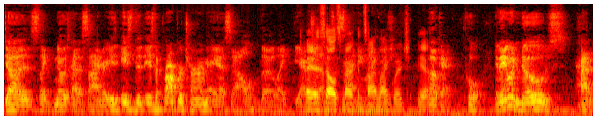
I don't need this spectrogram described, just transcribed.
does like knows how to sign or is, is the is the proper term ASL the like the actual ASL is American Sign Language. Yeah. Okay, cool. If anyone knows how to,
